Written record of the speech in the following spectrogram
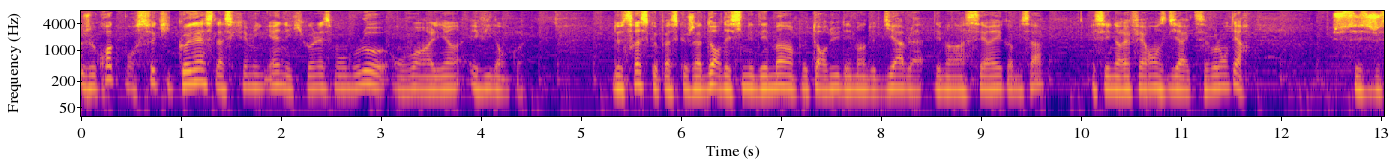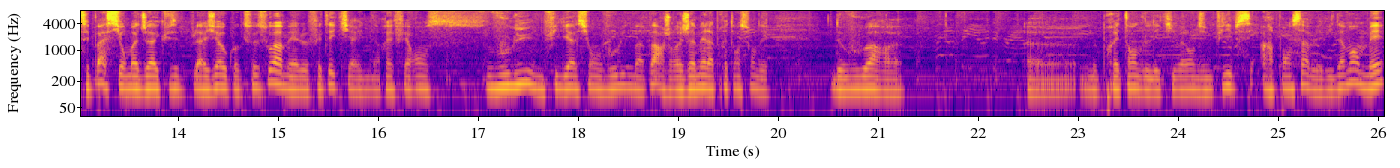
Je crois que pour ceux qui connaissent la Screaming End et qui connaissent mon boulot, on voit un lien évident, quoi. Ne serait-ce que parce que j'adore dessiner des mains un peu tordues, des mains de diable, des mains insérées comme ça. Et c'est une référence directe, c'est volontaire. Je sais, sais pas si on m'a déjà accusé de plagiat ou quoi que ce soit, mais le fait est qu'il y a une référence voulue, une filiation voulue de ma part. J'aurais jamais la prétention de, de vouloir euh, euh, me prétendre l'équivalent de Jim Phillips. C'est impensable évidemment, mais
